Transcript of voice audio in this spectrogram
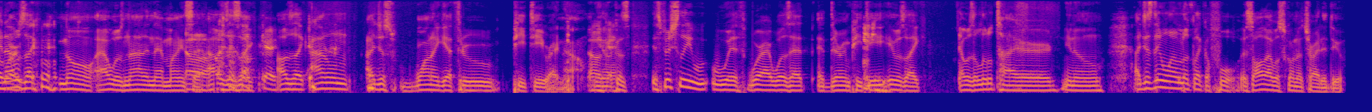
and I was like, no, I was not in that mindset. Oh. I was just like, Okay. I was like, I don't, I just want to get through PT right now, you know, Okay. because especially with where I was at, at during PT, it was like. I was a little tired, you know. I just didn't want to look like a fool. It's all I was going to try to do.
